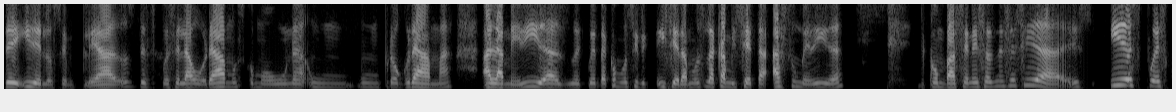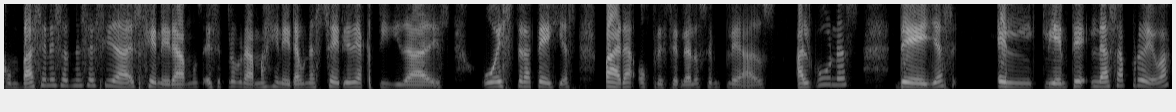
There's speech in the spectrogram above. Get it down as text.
y de los empleados, después elaboramos como una, un, programa a la medida, de cuenta como si hiciéramos la camiseta a su medida, con base en esas necesidades y después con base en esas necesidades generamos, ese programa genera una serie de actividades o estrategias para ofrecerle a los empleados algunas de ellas el cliente las aprueba,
